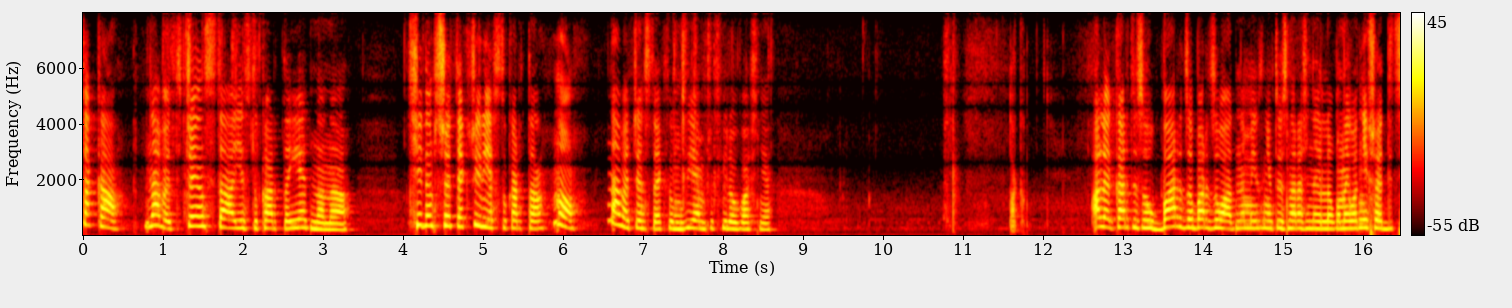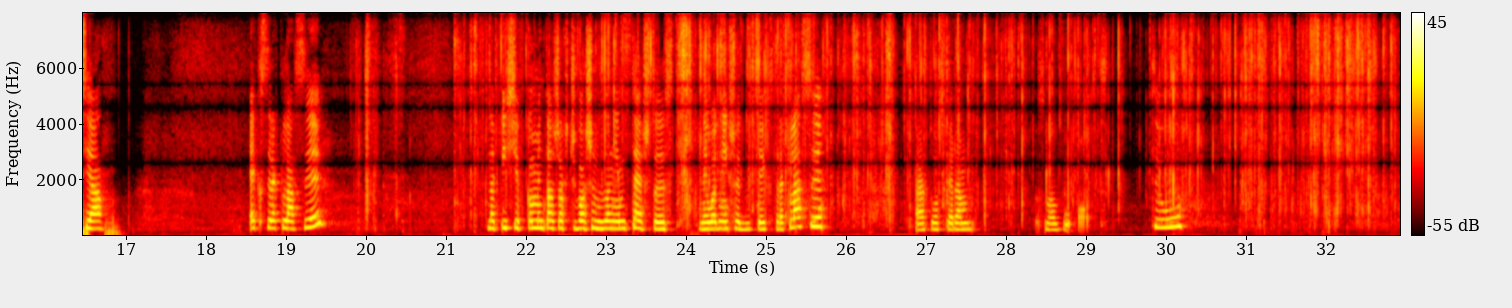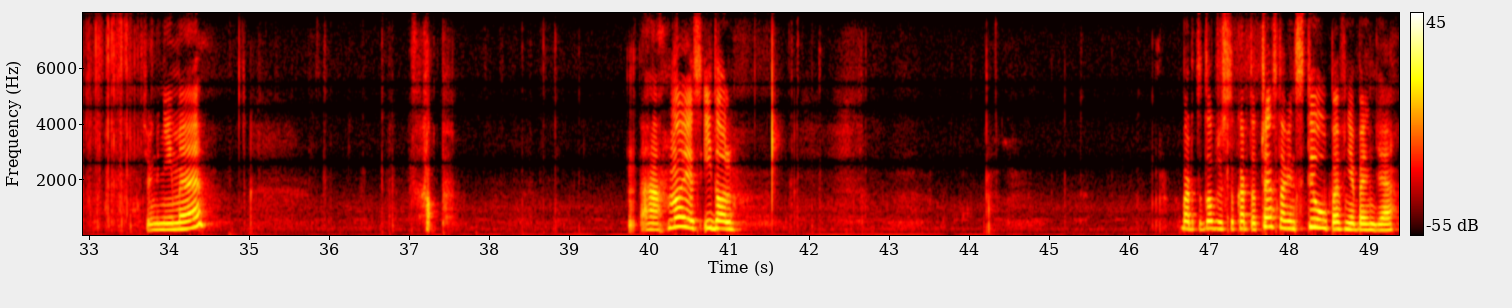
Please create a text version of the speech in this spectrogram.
taka nawet częsta. Jest to karta jedna na 7 strzetek, czyli jest to karta, no, nawet częsta, jak to mówiłem przed chwilą właśnie. Tak. Ale karty są bardzo, bardzo ładne. Moim zdaniem to jest na razie naj, najładniejsza edycja ekstra klasy. Napiszcie w komentarzach, czy waszym zdaniem też to jest najładniejsza edycja ekstra klasy. A tu otwieram znowu od tyłu. Ciągnijmy. Hop. Aha, no jest idol. Bardzo dobrze, jest to karta częsta, więc z tyłu pewnie będzie.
